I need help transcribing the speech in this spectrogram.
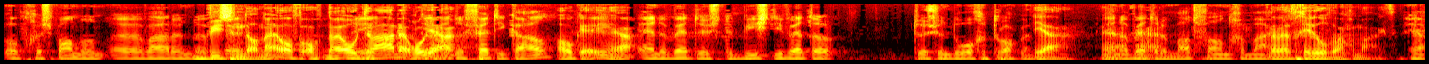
opgespannen eh, waren. De Biezen dan, hè? Of, of nou, oh, draden? Oh ja. verticaal. Oké, ja. En er werd dus de bies die werd er tussendoor getrokken. Ja, ja, en dan werd ja. er een mat van gemaakt. Daar werd geheel van gemaakt. Ja.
